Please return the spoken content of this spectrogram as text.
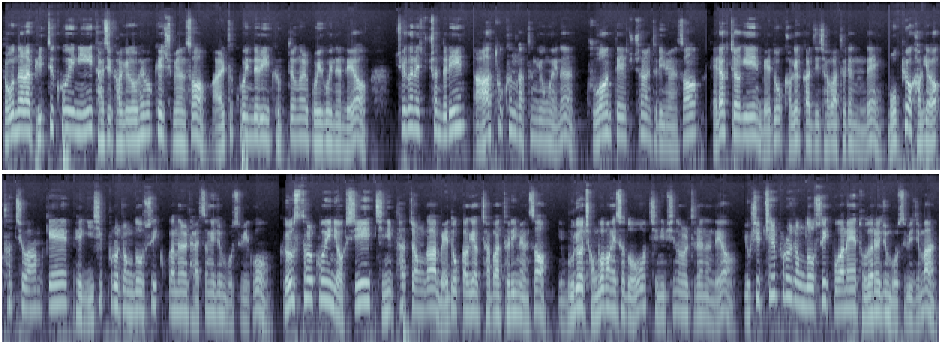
더군다나 비트코인이 다시 가격을 회복해 주면서 알트코인들이 급등을 보이고 있는데요. 최근에 추천드린 아토큰 같은 경우에는 9원대에 추천을 드리면서 대략적인 매도 가격까지 잡아드렸는데 목표 가격 터치와 함께 120% 정도 수익 구간을 달성해준 모습이고 그로스톨 코인 역시 진입 타점과 매도 가격 잡아드리면서 이 무료 정보방에서도 진입 신호를 드렸는데요. 67% 정도 수익 구간에 도달해준 모습이지만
